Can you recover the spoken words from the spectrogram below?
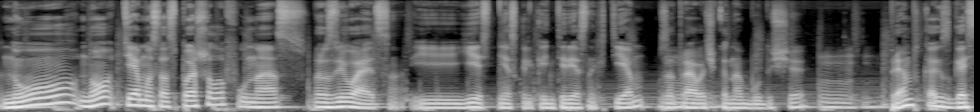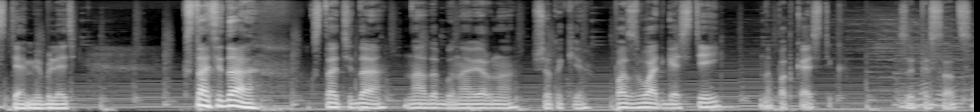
Ну, но тема со спешалов у нас развивается. И есть несколько интересных тем, затравочка на будущее. Мгм. Прям как с гостями, блядь. Кстати, да. Кстати, да. Надо бы, наверное, все-таки позвать гостей на подкастик. Записаться.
